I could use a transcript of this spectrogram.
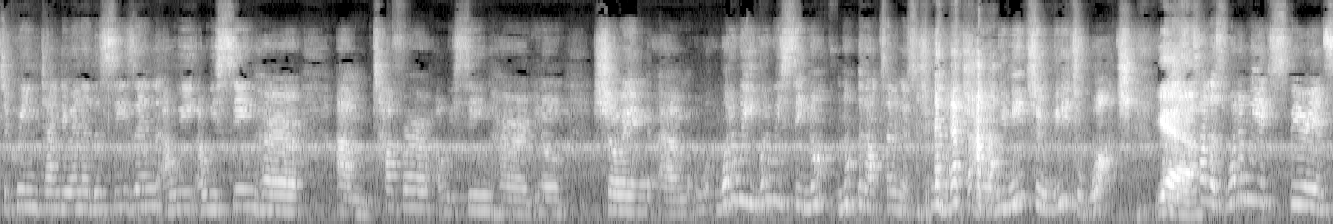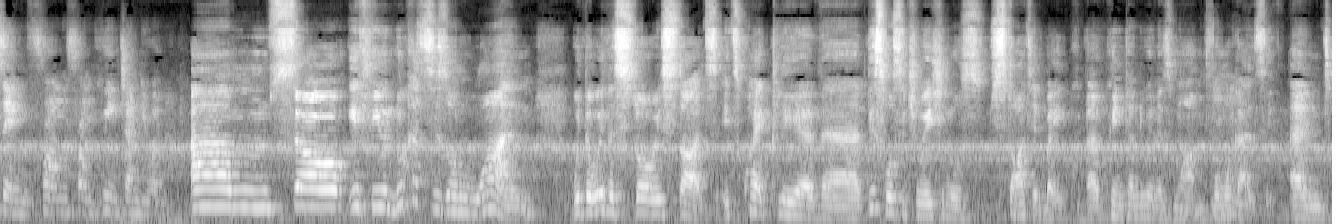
to Queen Tandiwena this season? Are we are we seeing her um, tougher? Are we seeing her, you know, showing um, what do we what do we see? Not not without telling us too much. you know, we need to we need to watch. Yeah. tell us what are we experiencing from from Queen Tandiwena? Um, so if you look at season one, with the way the story starts, it's quite clear that this whole situation was started by uh, Queen Tandiwena's mom, Fumokazi, and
